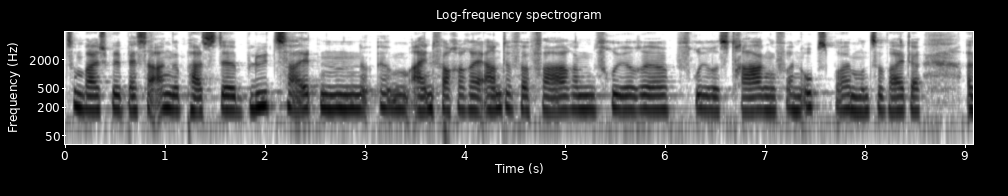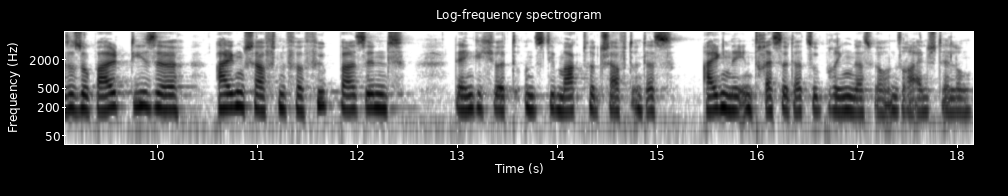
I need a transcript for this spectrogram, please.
zum Beispiel besser angepasste Blühzeiten, ähm, einfachere Ernteverfahren, frühere, früheres Tragen von Obstbäumen und so weiter. Also sobald diese Eigenschaften verfügbar sind, denke ich, wird uns die Marktwirtschaft und das eigene Interesse dazu bringen, dass wir unsere Einstellung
